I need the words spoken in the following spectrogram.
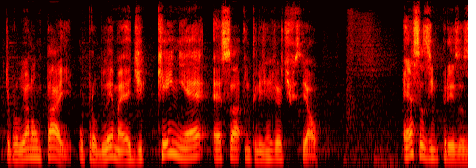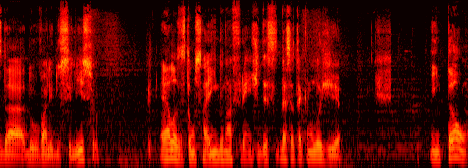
Porque o problema não está aí. O problema é de quem é essa inteligência artificial essas empresas da, do Vale do Silício, elas estão saindo na frente desse, dessa tecnologia. Então,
